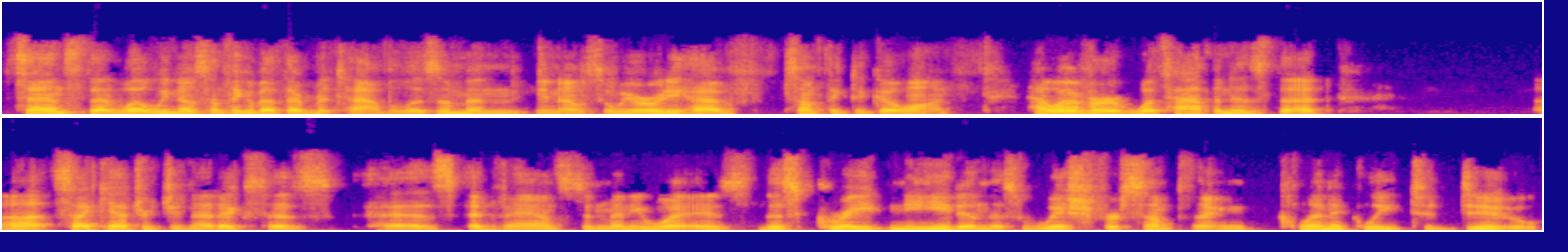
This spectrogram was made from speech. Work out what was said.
sense that, well, we know something about their metabolism, and, you know, so we already have something to go on. However, what's happened is that uh, psychiatric genetics has has advanced in many ways. This great need and this wish for something clinically to do,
